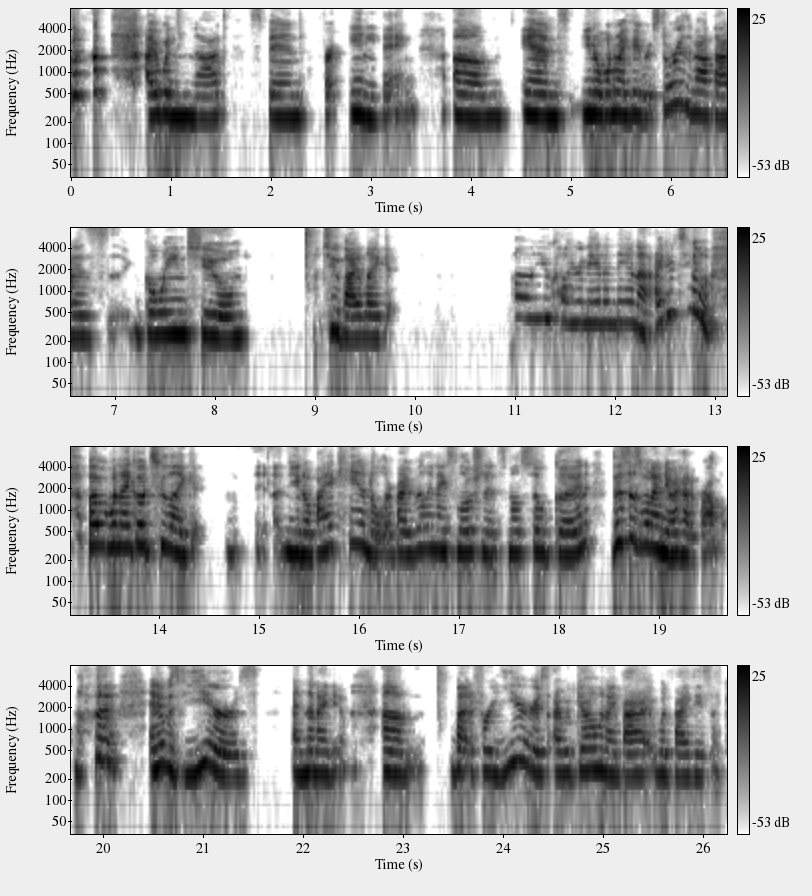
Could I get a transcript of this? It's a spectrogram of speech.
I would not spend for anything. Um, and you know, one of my favorite stories about that is going to to buy like oh, you call your Nana Nana. I do too. But when I go to like, you know, buy a candle or buy a really nice lotion, it smells so good. This is when I knew I had a problem. and it was years. And then I knew. Um, but for years, I would go and I buy would buy these like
